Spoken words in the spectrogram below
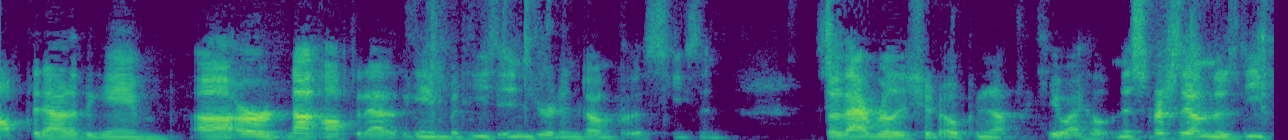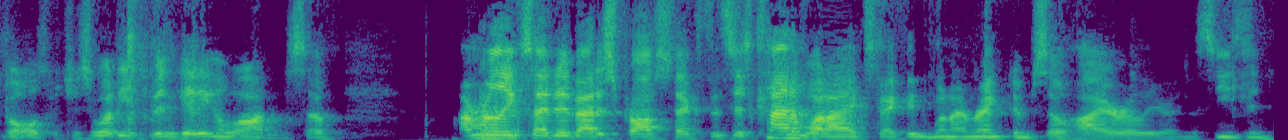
opted out of the game, uh, or not opted out of the game, but he's injured and done for the season. So that really should open it up for T.Y. Hilton, especially on those deep balls, which is what he's been getting a lot of. So I'm really excited about his prospects. This is kind of what I expected when I ranked him so high earlier in the season.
